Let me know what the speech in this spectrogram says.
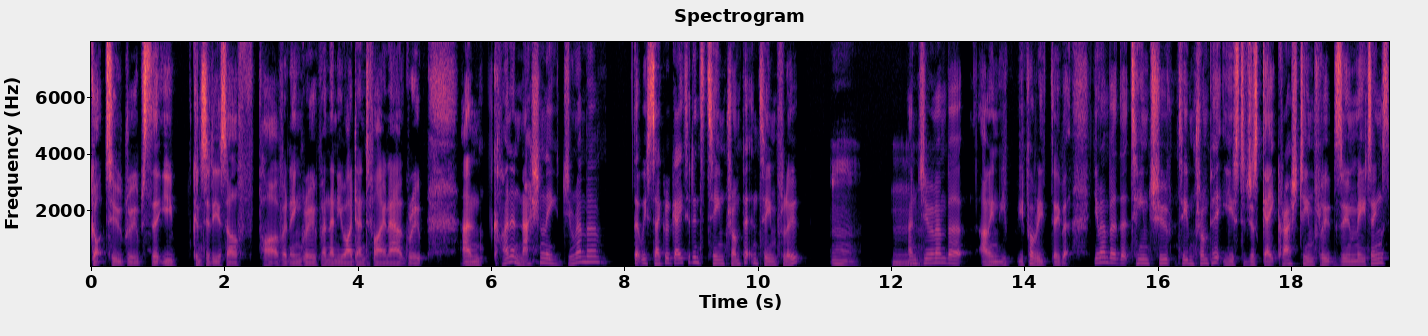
got two groups that you consider yourself part of an in group and then you identify an out group. And kind of nationally, do you remember that we segregated into team trumpet and team flute? Mm. And do you remember? I mean, you, you probably do, but you remember that Team Tru- Team Trumpet used to just gate crash Team Flute Zoom meetings,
